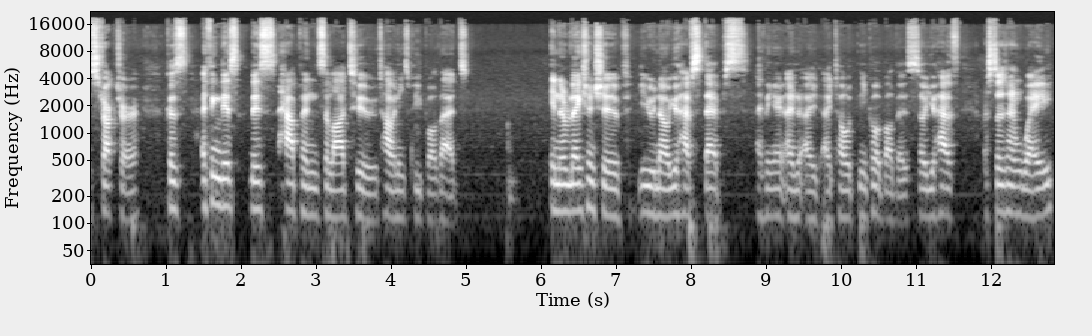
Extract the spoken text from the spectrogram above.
structure because I think this this happens a lot to Taiwanese people that in a relationship, you know, you have steps. I think I, I, I told Nico about this. So you have a certain way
